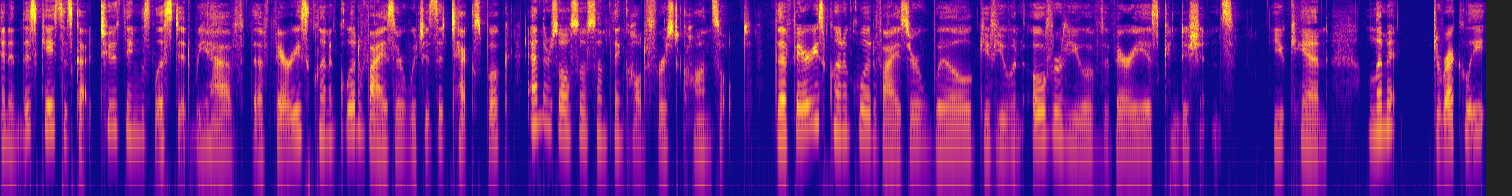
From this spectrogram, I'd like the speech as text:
And in this case, it's got two things listed. We have the Ferri's Clinical Advisor, which is a textbook, and there's also something called First Consult. The Ferri's Clinical Advisor will give you an overview of the various conditions. You can limit directly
